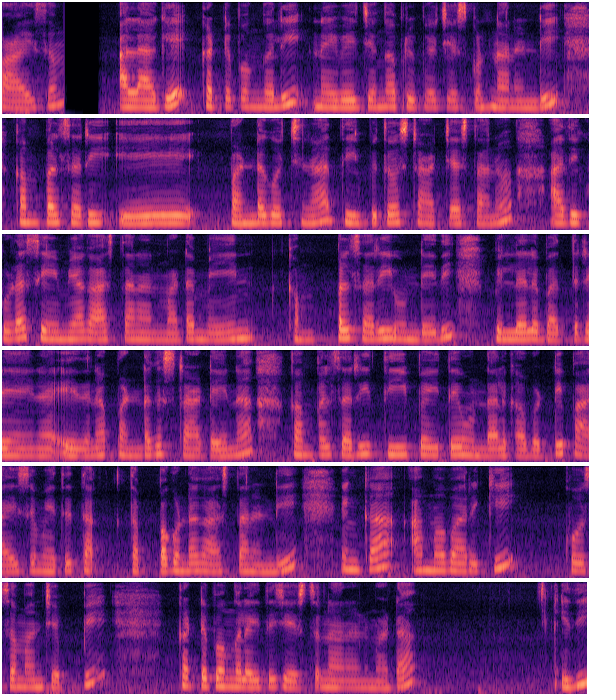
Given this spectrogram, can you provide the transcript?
పాయసం అలాగే కట్టె పొంగలి నైవేద్యంగా ప్రిపేర్ చేసుకుంటున్నానండి. కంపల్సరీ ఏ పండగ వచ్చిన తీపితో స్టార్ట్ చేస్తాను. అది కూడా సేమియా కాస్తానమాట మెయిన్ కంపల్సరీ ఉండేది పిల్లల బర్త్డే అయినా ఏదైనా పండగ స్టార్ట్ అయినా కంపల్సరీ తీపి అయితే ఉండాలి కాబట్టి పాయసం అయితే తప్పకుండా కాస్తానండి. ఇంకా అమ్మవారికి కోసం అని చెప్పి కట్టె పొంగల్ అయితే చేస్తున్నాను అనమాట ఇది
